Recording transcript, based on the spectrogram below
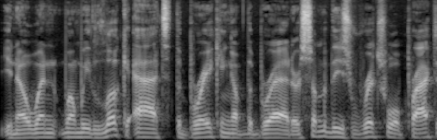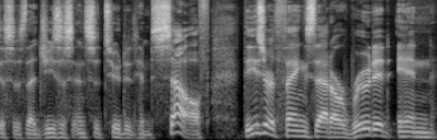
You know, when when we look at the breaking of the bread or some of these ritual practices that Jesus instituted himself, these are things that are rooted in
